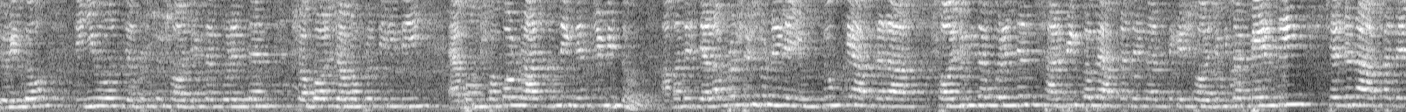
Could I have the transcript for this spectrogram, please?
জড়িত। তিনিও যথেষ্ট সহযোগিতা করেছেন। সকল জনপ্রতিনিধি এবং সকল রাজনৈতিক নেতৃবৃন্দ, আমাদের জেলা প্রশাসনের এই উদ্যোগকে আপনারা সহযোগিতা করেছেন। সার্বিকভাবে আপনাদের কাছ থেকে সহযোগিতা পেয়েছি। সেজন্য আপনাদের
